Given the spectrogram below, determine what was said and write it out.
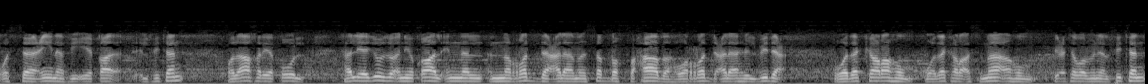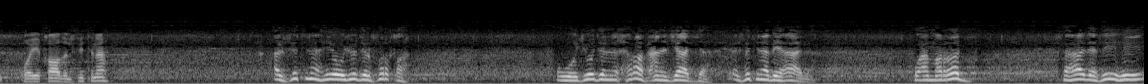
والساعين في إيقاع الفتن؟ والآخر يقول هل يجوز أن يقال إن أن الرد على من سب الصحابة والرد على أهل البدع وذكرهم وذكر أسماءهم يعتبر من الفتن وإيقاظ الفتنة؟ الفتنة هي وجود الفرقة ووجود الانحراف عن الجادة. الفتنة بهذا. وأما الرد فهذا فيه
